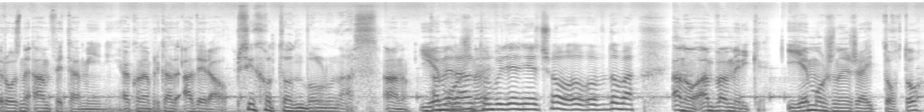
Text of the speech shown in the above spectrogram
rôzne amfetamíny, ako napríklad Aderal. Psychoton bol u nás. Áno, je A veral, možné... to bude niečo doba... Áno, v Amerike. Je možné, že aj toto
